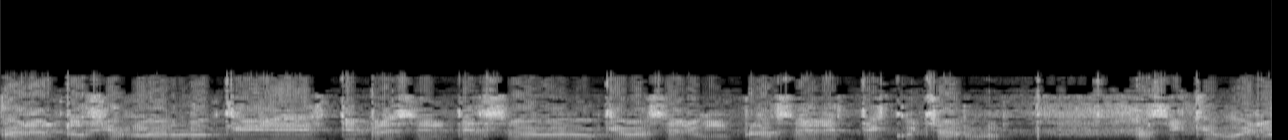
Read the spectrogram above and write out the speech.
para entusiasmarlo que esté presente el sábado, que va a ser un placer este escucharlo. Así que bueno,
